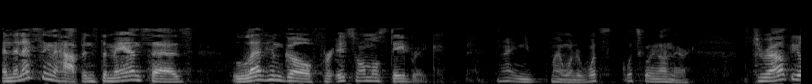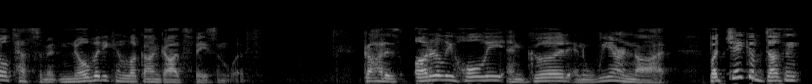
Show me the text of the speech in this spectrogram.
And the next thing that happens, the man says, Let him go, for it's almost daybreak. Right? And you might wonder, what's, what's going on there? Throughout the Old Testament, nobody can look on God's face and live. God is utterly holy and good, and we are not. But Jacob doesn't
